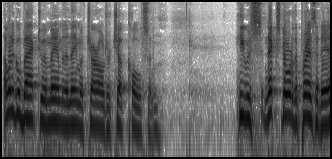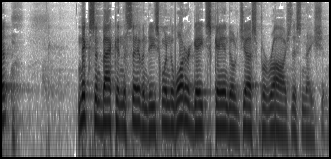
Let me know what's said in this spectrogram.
I want to go back to a man by the name of Charles or Chuck Colson. He was next door to the president, Nixon, back in the 70s when the Watergate scandal just barraged this nation.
